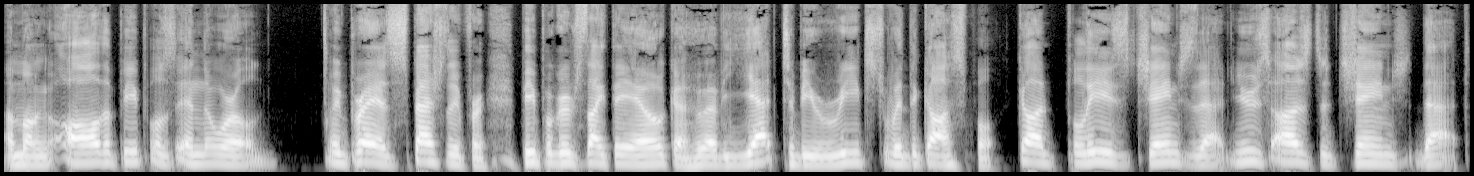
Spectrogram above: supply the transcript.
among all the peoples in the world. We pray especially for people groups like the Aoka who have yet to be reached with the gospel. God, please change that. Use us to change that.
